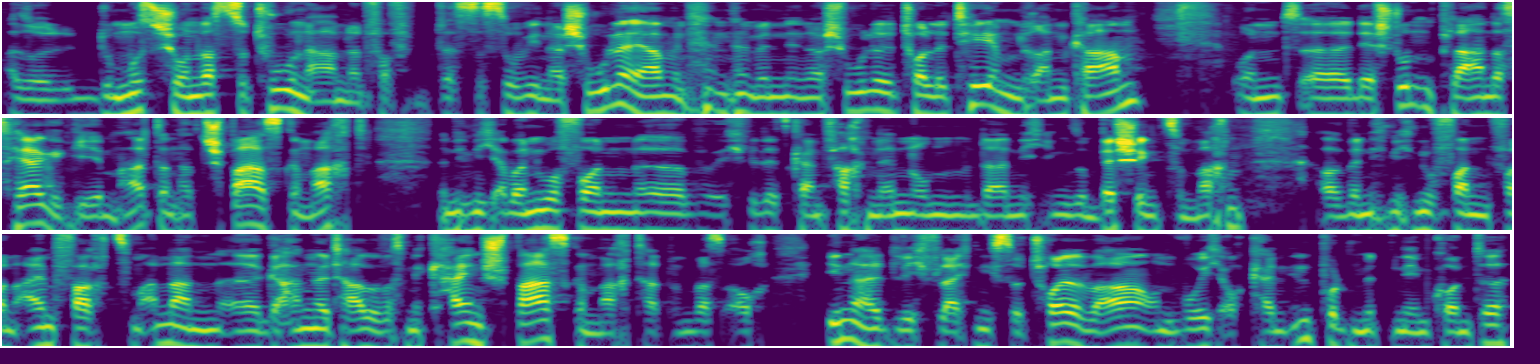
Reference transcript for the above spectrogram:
Also du musst schon was zu tun haben. Dann, das ist so wie in der Schule, ja, wenn, wenn in der Schule tolle Themen dran kamen und äh, der Stundenplan das hergegeben hat, dann hat es Spaß gemacht. Wenn ich mich aber nur von, äh, ich will jetzt kein Fach nennen, um da nicht irgend so ein Bashing zu machen, aber wenn ich mich nur von, von einem Fach zum anderen äh, gehangelt habe, was mir keinen Spaß gemacht hat und was auch inhaltlich vielleicht nicht so toll war und wo ich auch keinen Input mitnehmen konnte,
